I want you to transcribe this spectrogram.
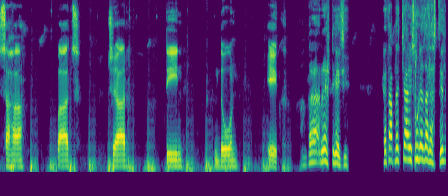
सहा पाच चार तीन दोन एक. आता रेस्ट घ्यायची. ह्यात आपल्या चाळीस उड्या झाल्या असतील.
